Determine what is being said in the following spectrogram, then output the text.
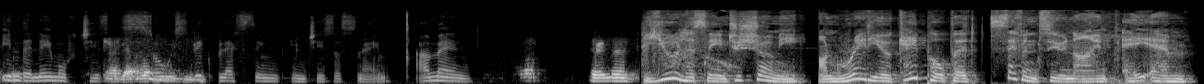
in the name of Jesus. So we speak blessing in Jesus' name. Amen. Amen. You're listening to Show Me on Radio K Pulpit 729 AM.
